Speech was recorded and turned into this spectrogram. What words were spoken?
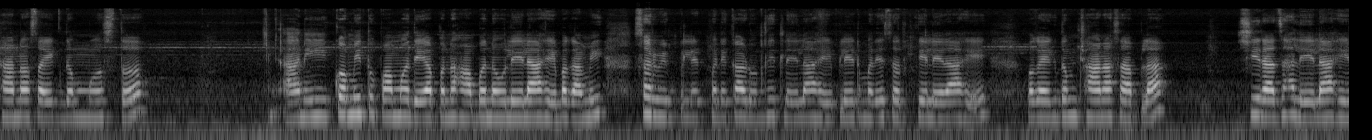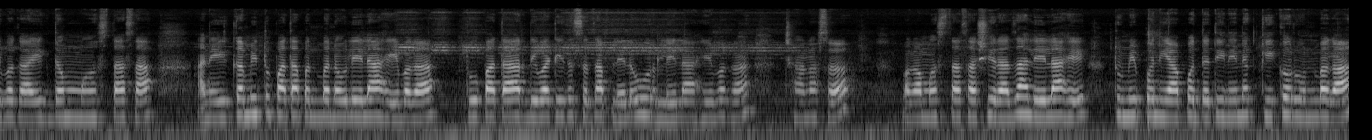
छान असा एकदम मस्त. आणि कमी तुपामध्ये आपण हा बनवलेला आहे. बघा मी सर्विंग प्लेटमध्ये काढून घेतलेला आहे. प्लेटमध्ये सर्व केलेला आहे. बघा एकदम छान असा आपला शिरा झालेला आहे. बघा एकदम मस्त असा. आणि कमी तुपात आपण बनवलेला आहे बघा. तूप आता अर्धी वाटी तसंच आपल्याला उरलेलं आहे बघा. छान असं. बघा मस्त असा शिरा झालेला आहे. तुम्ही पण या पद्धतीने नक्की करून बघा.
